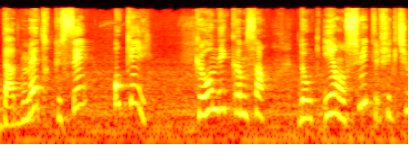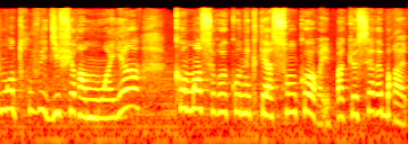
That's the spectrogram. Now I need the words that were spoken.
d'admettre que c'est OK, qu'on est comme ça. Donc, et ensuite, effectivement, trouver différents moyens, comment se reconnecter à son corps et pas que cérébral,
